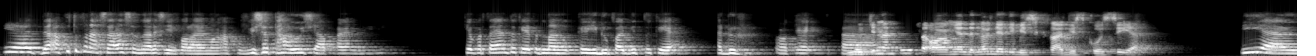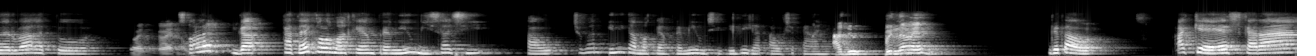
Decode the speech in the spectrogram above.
Iya, dan aku tuh penasaran sebenarnya sih kalau emang aku bisa tahu siapa yang. Kayak pertanyaan tuh kayak tentang kehidupan gitu kayak aduh, oke kita Mungkin nanti orangnya dengar jadi bisa diskusi ya. Iya, bener banget tuh. Keren, keren. Soalnya nggak katanya kalau pakai yang premium bisa sih tahu. Cuman ini nggak pakai yang premium sih, jadi nggak tahu siapa yang nanya. Aduh, bener ya? Nggak tahu. Oke, sekarang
